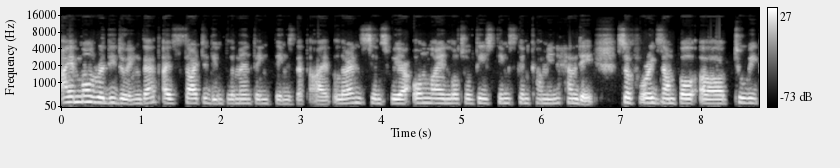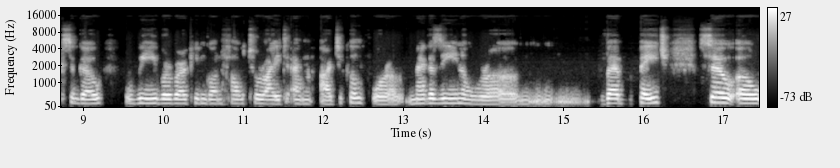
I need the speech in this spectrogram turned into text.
I am already doing that. I've started implementing things that I've learned since we are online. Lots of these things can come in handy. So, for example, uh, two weeks ago, we were working on how to write an article for a magazine or a web page. So uh,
